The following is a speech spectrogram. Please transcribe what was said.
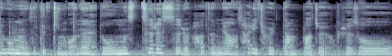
해보면서 느낀 거는 너무 스트레스를 받으면 살이 절대 안 빠져요. 그래서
